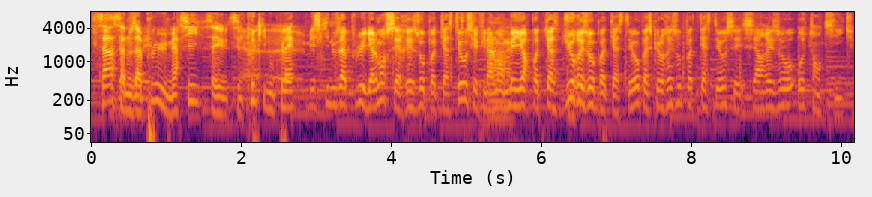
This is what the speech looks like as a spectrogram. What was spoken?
Ça, ça nous a plu, merci. C'est le truc qui nous plaît. Mais ce qui nous a plu également, c'est Réseau Podcastéo. C'est finalement Ah ouais. meilleur podcast du réseau Podcastéo parce que le réseau Podcastéo, c'est un réseau authentique,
